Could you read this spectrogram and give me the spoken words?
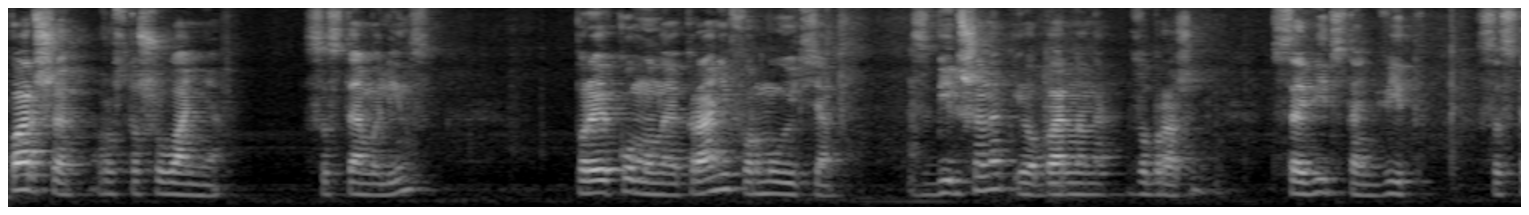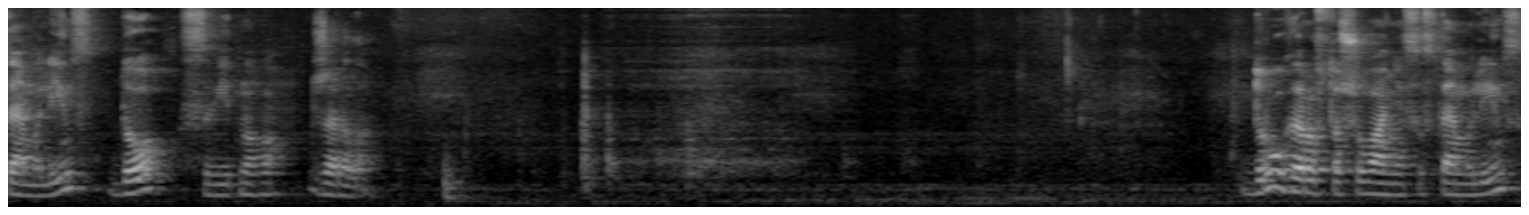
Перше розташування системи лінз, при якому на екрані формується збільшене і обернене зображення. Це відстань від системи лінз до світного джерела. Друге розташування системи лінз,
